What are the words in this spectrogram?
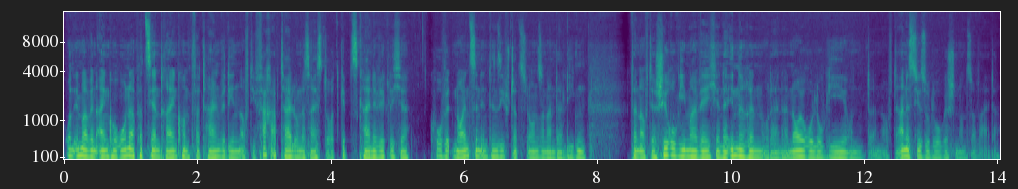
und immer wenn ein Corona-Patient reinkommt, verteilen wir den auf die Fachabteilung. Das heißt, dort gibt es keine wirkliche Covid-19-Intensivstation, sondern da liegen dann auf der Chirurgie mal welche, in der Inneren oder in der Neurologie und dann auf der anästhesiologischen und so weiter.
